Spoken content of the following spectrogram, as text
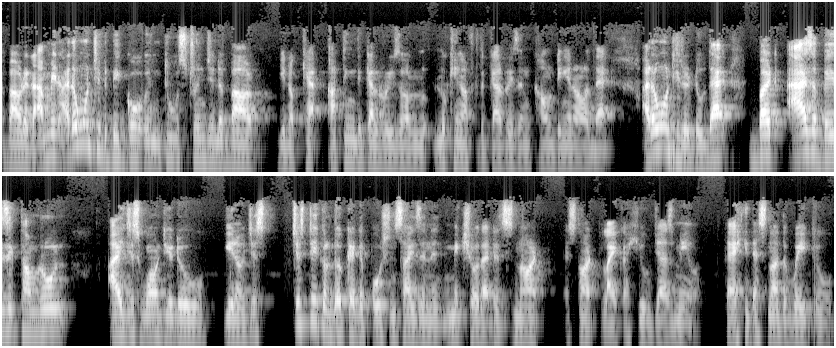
about it i mean i don't want you to be going too stringent about you know ca- cutting the calories or looking after the calories and counting and all of that i don't want you to do that but as a basic thumb rule i just want you to you know just just take a look at the portion size and make sure that it's not it's not like a huge as meal okay that's not the way to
